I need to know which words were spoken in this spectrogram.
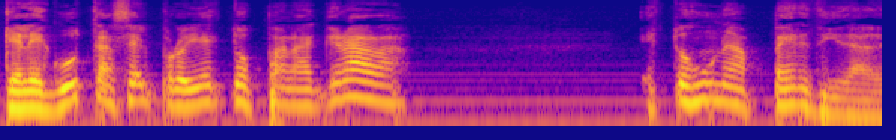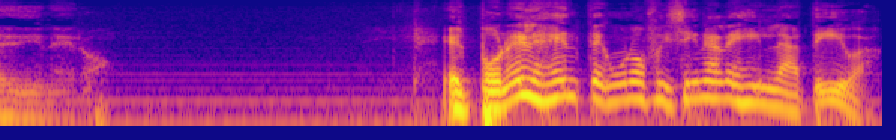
que les gusta hacer proyectos para las gradas, esto es una pérdida de dinero. El poner gente en una oficina legislativa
